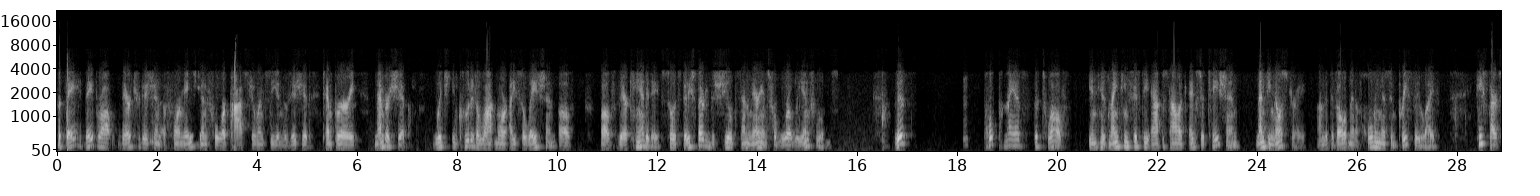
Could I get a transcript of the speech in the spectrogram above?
But they, they brought their tradition of formation for postulancy and novitiate temporary membership, which included a lot more isolation of, of their candidates. So it's, they started to shield seminarians from worldly influence. This Pope Pius XII, in his 1950 apostolic exhortation, Menti Nostri, on the development of holiness in priestly life, he starts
